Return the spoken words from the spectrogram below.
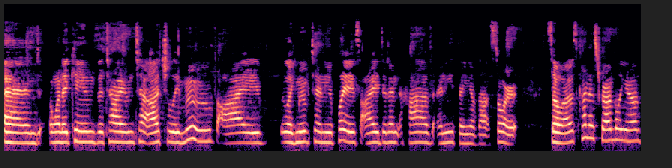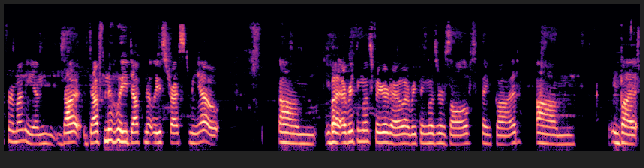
And when it came the time to actually move, I like moved to a new place. I didn't have anything of that sort. So I was kind of scrambling around for money, and that definitely, definitely stressed me out. Um, but everything was figured out, everything was resolved, thank God. Um, but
